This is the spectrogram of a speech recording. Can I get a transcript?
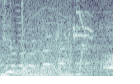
two, two.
